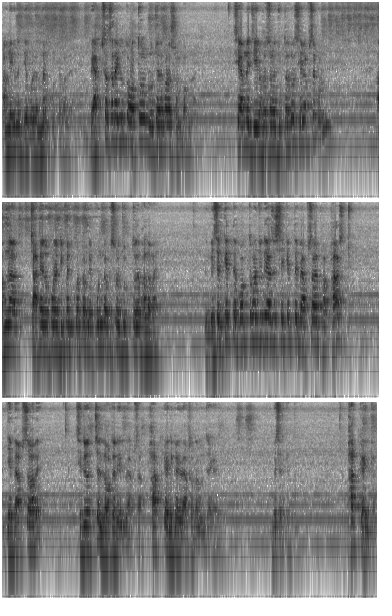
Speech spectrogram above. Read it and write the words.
আপনি কিন্তু ডেভেলপমেন্ট করতে পারলেন। ব্যবসা ছাড়া কিন্তু অর্থ রোজগার করা সম্ভব নয়। সে আপনি যে ব্যবসার সঙ্গে যুক্ত থাকবেন, সেই ব্যবসা করুন। আপনার চার্টের উপরে ডিপেন্ড করবে আপনি কোন ব্যবসার সঙ্গে যুক্ত হলে ভালো হয়। মেসের ক্ষেত্রে বর্তমান যদি আসে, সেক্ষেত্রে ব্যবসা ফার্স্ট যে ব্যবসা হবে, সেটি হচ্ছে লটারির ব্যবসা। ফাটকা ইনকামের ব্যবসা তেমন জায়গায়। মেসের ক্ষেত্রে। ফাটকা ইনকাম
